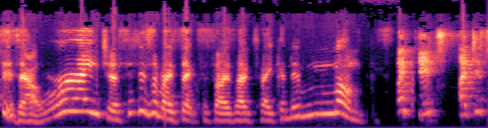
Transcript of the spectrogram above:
"This is outrageous. This is the most exercise I've taken in months." I did. I did.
